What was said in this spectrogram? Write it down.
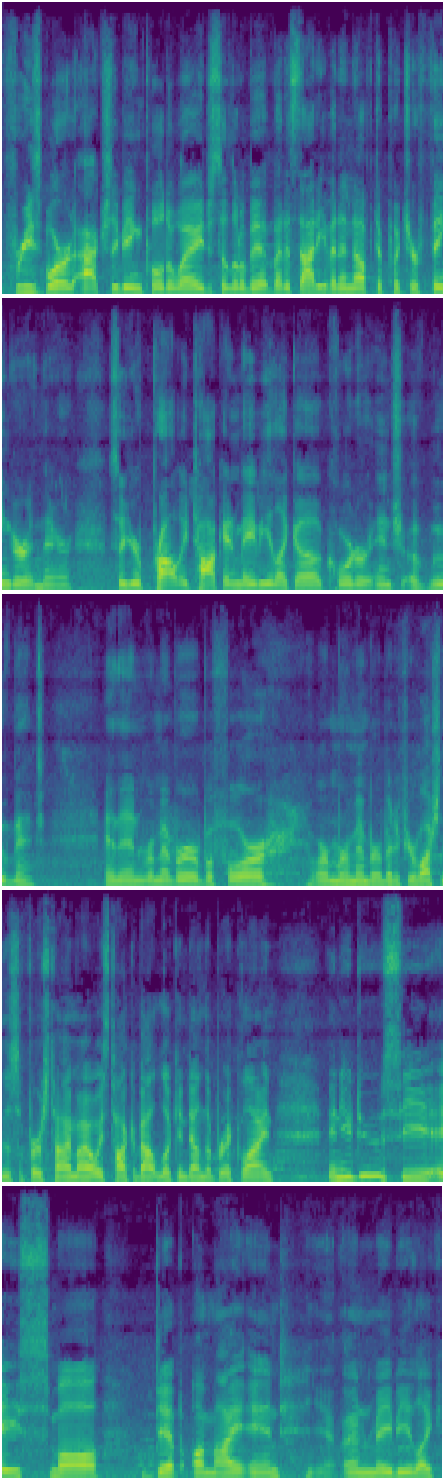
frieze board actually being pulled away just a little bit, but it's not even enough to put your finger in there. So you're probably talking maybe like a quarter inch of movement. And then remember before, or remember, but if you're watching this the first time, I always talk about looking down the brick line and you do see a small dip on my end and maybe like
